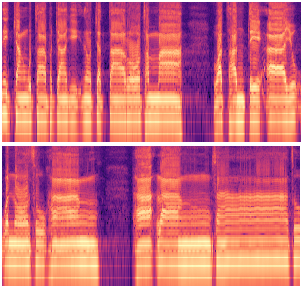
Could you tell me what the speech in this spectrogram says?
นิจังมุตาปจายิโนจัตตารโอธรรมา วัฏันเตอายุวโนสุขังภาลังสาธุ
